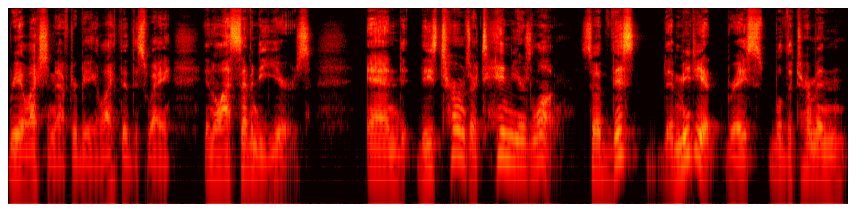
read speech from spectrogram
reelection after being elected this way in the last 70 years. And these terms are 10 years long. So this immediate race will determine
